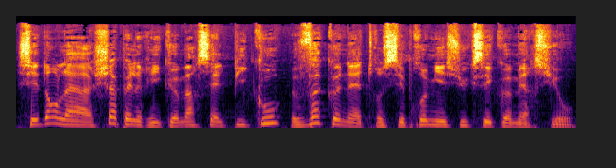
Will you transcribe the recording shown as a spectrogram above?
C'est dans la chapellerie que Marcel Picot va connaître ses premiers succès commerciaux.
